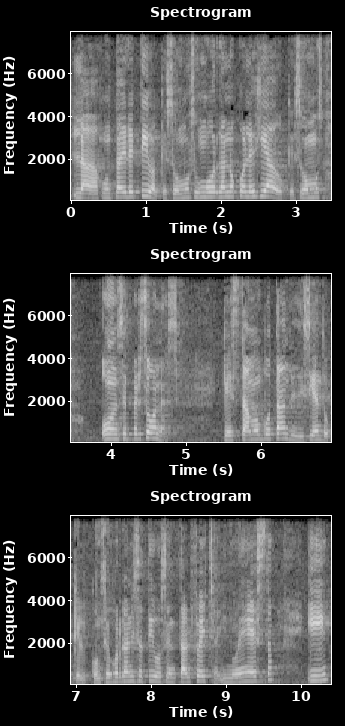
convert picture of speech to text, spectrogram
la junta directiva, que somos un órgano colegiado, que somos 11 personas, que estamos votando y diciendo que el consejo organizativo es en tal fecha y no en esta, y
